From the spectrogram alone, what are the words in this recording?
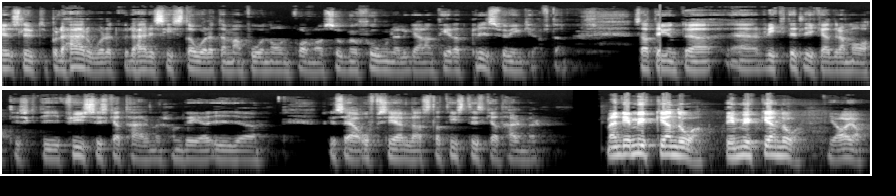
i slutet på det här året, för det här är sista året där man får någon form av subvention eller garanterat pris för vindkraften. Så att det är ju inte eh, riktigt lika dramatiskt i fysiska termer som det är i eh, ska säga, officiella statistiska termer. Men det är mycket ändå. Det är mycket ändå. Ja, ja.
